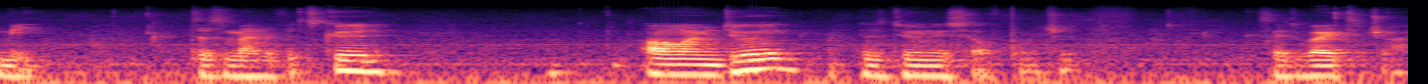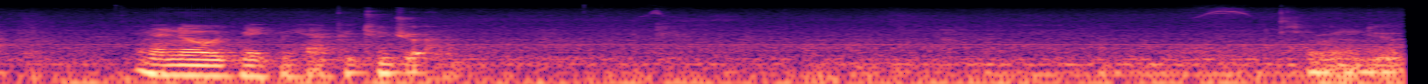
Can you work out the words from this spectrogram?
me. It doesn't matter if it's good. All I'm doing is doing a self portrait because I like to draw, and I know it would make me happy to draw. So we're gonna do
